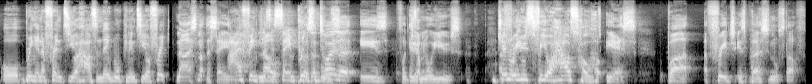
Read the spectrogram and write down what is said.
or bringing a friend to your house and they walking into your fridge. No, it's not the same. I think it's the same principle. Because the toilet is for a- general use. A General fridge- use for your household. Yes, but a fridge is personal stuff.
